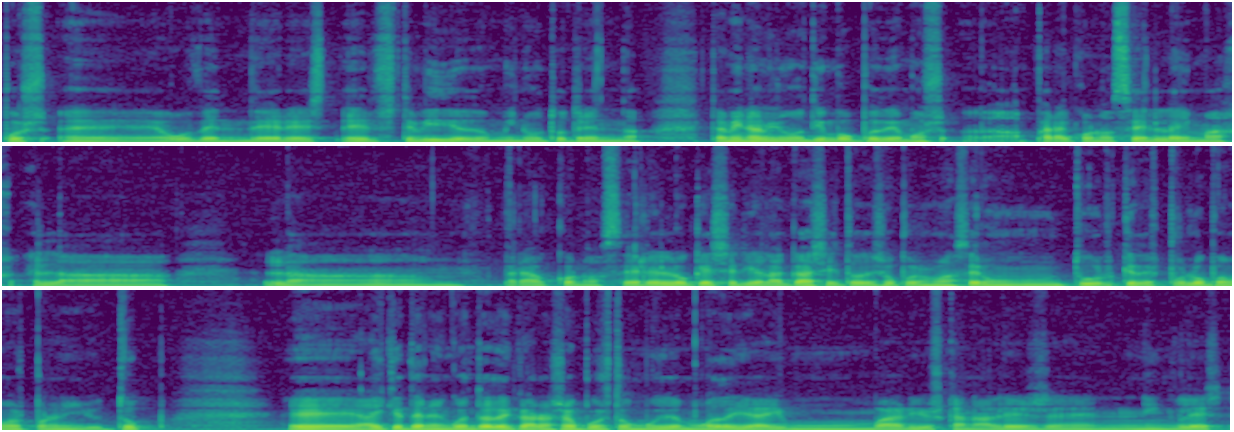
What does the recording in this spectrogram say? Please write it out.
pues, eh, o vender este, vídeo de un minuto 30, también al mismo tiempo podemos, ah, para conocer la imagen, la, para conocer lo que sería la casa y todo eso, podemos hacer un tour que después lo podemos poner en YouTube. Eh, hay que tener en cuenta de que ahora se ha puesto muy de moda y hay varios canales en inglés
